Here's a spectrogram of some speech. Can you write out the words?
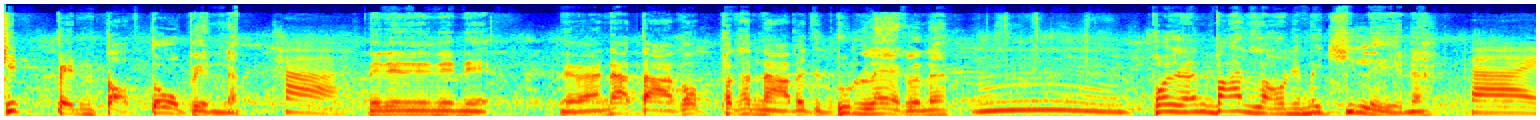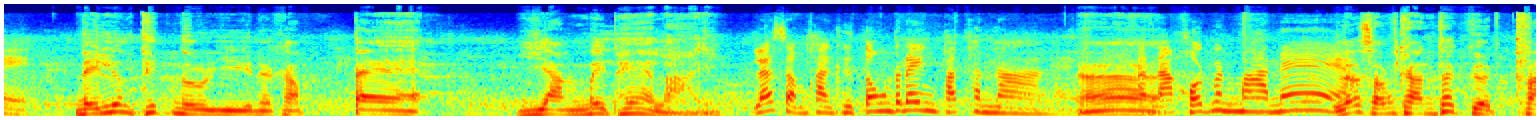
คิดเป็นตอบโต้เป็นนะค่ะนี่นี่นี่นี่ เห็นไหมหน้าตาก็พัฒนาไปจากรุ่นแรกแล้วนะ อืมเพราะฉะนั้นบ้านเราเนี่ยไม่ขี้เหร่นะ ใช่ ในเรื่องเทคโนโลยีนะครับ แต่ยังไม่แพร่หลาย และสำคัญคือต้องเร่งพัฒนาไงอ่า อนาคตมันมาแน่ แล้วสำคัญถ้าเกิดใคร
